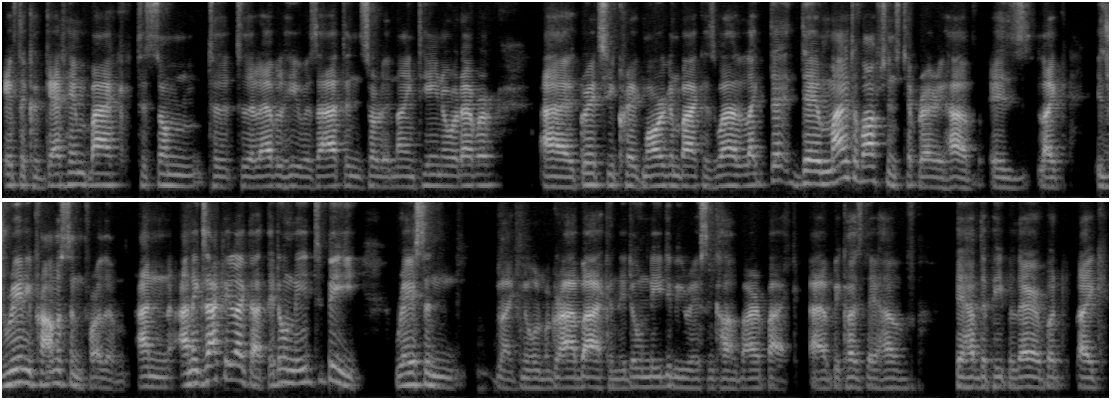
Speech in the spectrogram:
If they could get him back to some to, to the level he was at in sort of 19 or whatever, uh, great to see Craig Morgan back as well. Like the, the amount of options Tipperary have is like is really promising for them. And and exactly like that. They don't need to be racing like Noel McGrath back and they don't need to be racing Cathal Barrett back uh, because they have they have the people there. But like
